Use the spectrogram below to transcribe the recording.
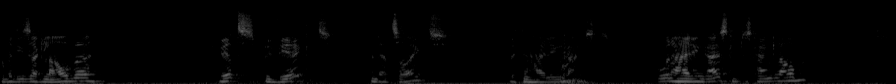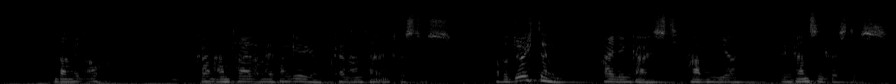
Aber dieser Glaube wird bewirkt und erzeugt durch den Heiligen Geist. Ohne Heiligen Geist gibt es keinen Glauben und damit auch keinen Anteil am Evangelium, keinen Anteil an Christus. Aber durch den Heiligen Geist haben wir den ganzen Christus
